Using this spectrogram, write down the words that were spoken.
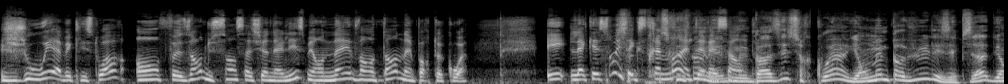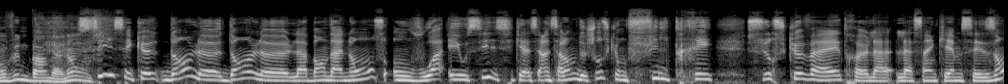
jouer avec l'histoire en faisant du sensationnalisme et en inventant n'importe quoi. Et la question est extrêmement intéressante. Mais basé sur quoi? Ils ont même pas vu les épisodes. Ils ont vu une bande-annonce. Si, c'est que dans le dans le, la bande-annonce, on voit, et aussi c'est qu'il y a un certain nombre de choses qui ont filtré sur ce que va être la, la cinquième saison,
